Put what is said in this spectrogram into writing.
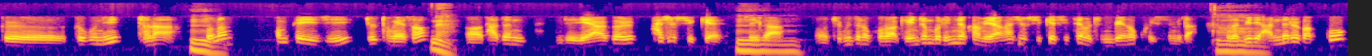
그 그분이 전화 음. 또는 홈페이지를 통해서 네. 어, 사전 이제 예약을 하실 수 있게 음. 저희가 어, 주민등록번호와 개인정보를 입력하면 예약하실 수 있게 시스템을 준비해 놓고 있습니다. 그래서 아. 미리 안내를 받고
